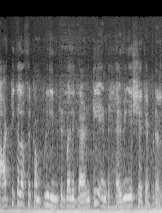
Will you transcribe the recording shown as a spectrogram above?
article of a company limited by the guarantee and having a share capital.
